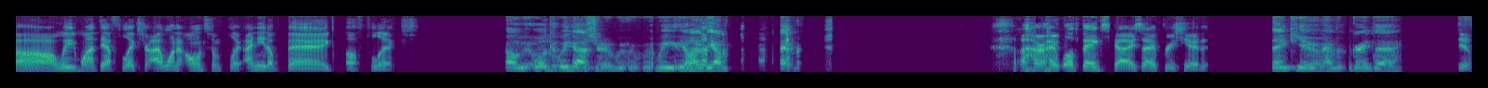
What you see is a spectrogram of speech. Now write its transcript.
Oh, we want that Flix. I want to own some Flix. I need a bag of Flix. Oh, we, we got you. We, we you'll have the opportunity. All right. Well, thanks, guys. I appreciate it. Thank you. Have a great day. You.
